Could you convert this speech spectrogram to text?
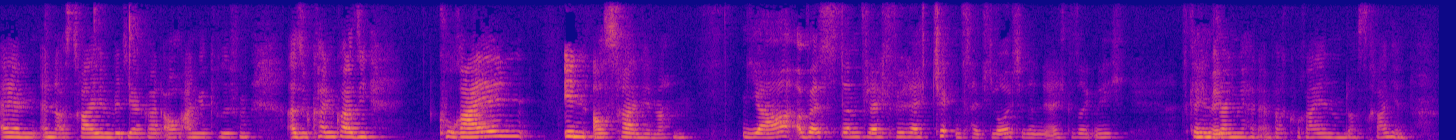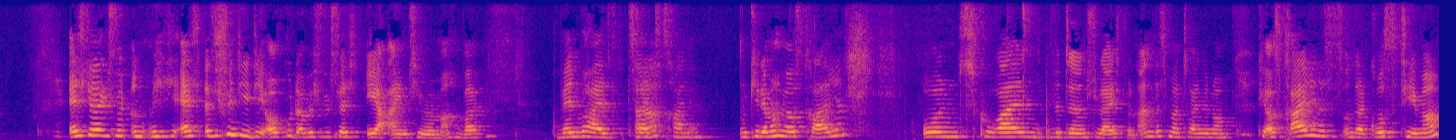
ähm, in Australien wird ja gerade auch angegriffen. Also wir können quasi Korallen in Australien machen. Ja, aber es ist dann vielleicht, vielleicht checken es halt die Leute dann ehrlich gesagt nicht. Das kann dann ich sagen wir halt einfach Korallen und Australien. Ehrlich gesagt, ich würde und mich ehrlich, also ich finde die Idee auch gut, aber ich würde vielleicht eher ein Thema machen, weil wenn du halt zwei Australien. Okay, dann machen wir Australien. Und Korallen wird dann vielleicht von anders mal drangenommen. Okay, Australien ist jetzt unser großes Thema.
